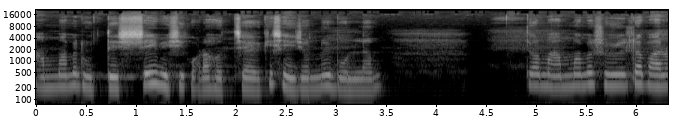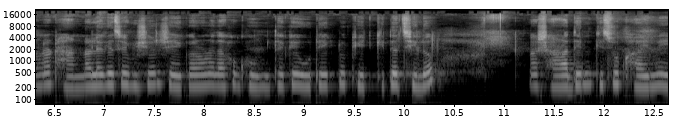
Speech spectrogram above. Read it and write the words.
মাম্মামের উদ্দেশ্যেই বেশি করা হচ্ছে আর কি, সেই জন্যই বললাম। তো মাম্মামের শরীরটা ভালো না, ঠান্ডা লেগেছে ভীষণ, সেই কারণে দেখো ঘুম থেকে উঠে একটু খিটখিটে ছিল। আর সারাদিন কিছু খাইনি।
